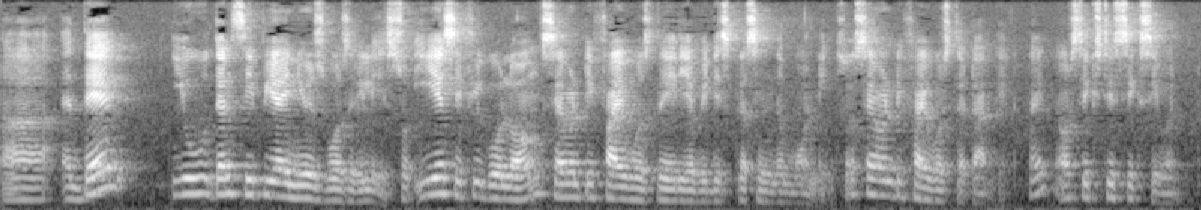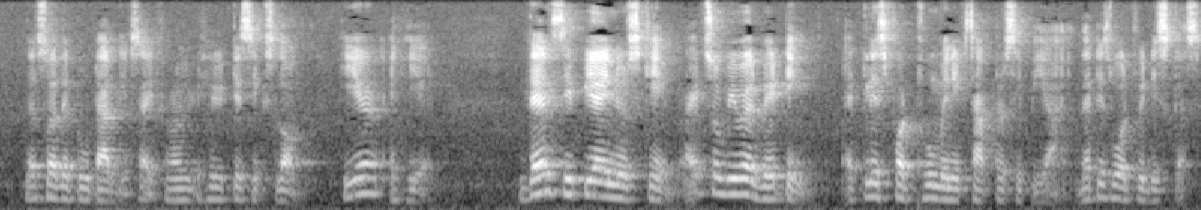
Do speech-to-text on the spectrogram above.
Uh, and then you then CPI news was released. So ES if you go long 75 was the area we discussed in the morning. So 75 was the target right? Or 66 even that's why the two targets right? From 56 long here and here. Then CPI news came right? So we were waiting at least for two minutes after CPI that is what we discussed.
